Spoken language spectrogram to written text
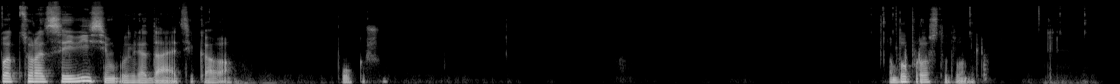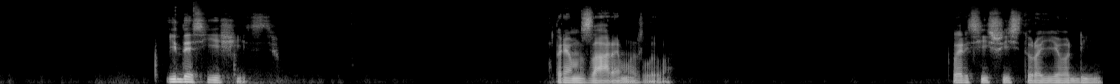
По Цурації 8 виглядає цікаво. Поки що. Або просто 2 І десь є 6. Прям зари, можливо. Версії 6 тура є 1.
